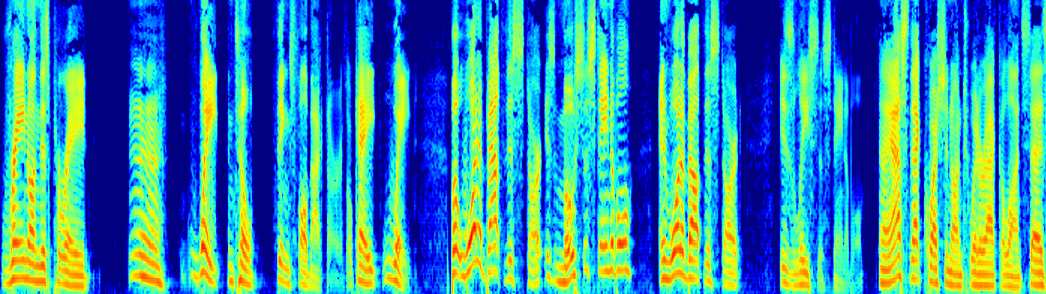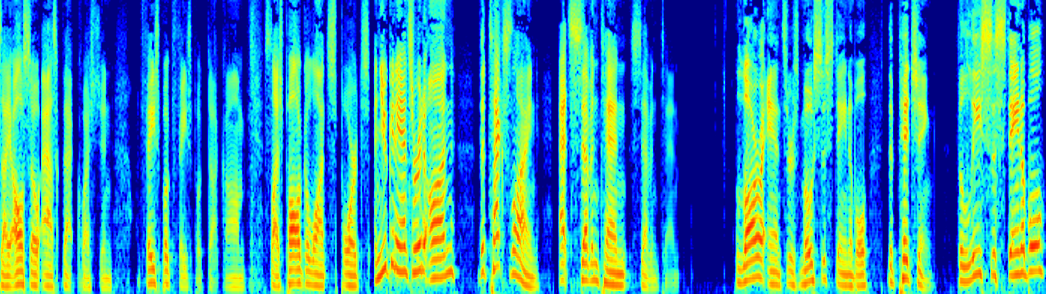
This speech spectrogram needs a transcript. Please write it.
rain on this parade, mm, wait until things fall back to earth, okay? Wait. But what about this start is most sustainable? And what about this start is least sustainable? And I asked that question on Twitter at Gallant Says. I also asked that question on Facebook, facebook.com slash Paul Gallant Sports. And you can answer it on the text line at 710 710. Laura answers most sustainable, the pitching. The least sustainable,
